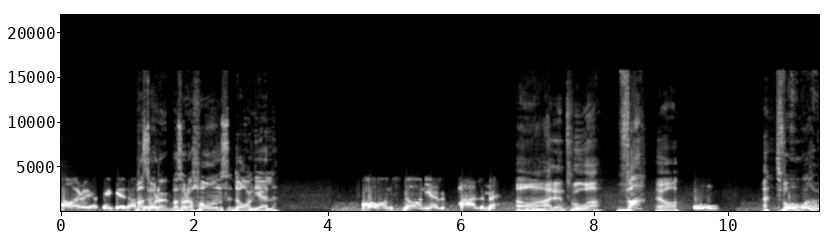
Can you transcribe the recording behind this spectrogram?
Ja, jag tänker... Vad sa du? Vad sa du? Hans Daniel... Hans Daniel Palm. Ja, är det en tvåa? Va? Ja. Oh! Tvåa?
